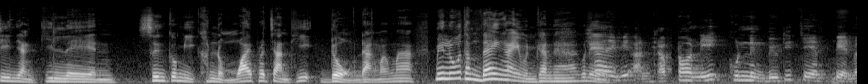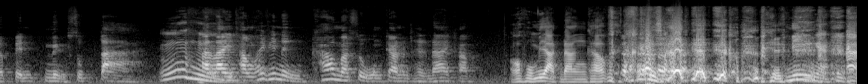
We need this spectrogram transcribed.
จีนอย่างกิเลน ซึ่งก็มีขนมไหว้พระจันทร์ที่โด่งดังมาก ๆ ไม่รู้ทำได้ไงเหมือนกันนะฮะคุณเอก ใช่พี่อันครับ ตอนนี้คุณหนึ่งบิวตี้เจมเปลี่ยนมาเป็นหนึ่งซุปตาร์อะไรทำให้พี่หนึ่งเข้ามาสู่วงการบันเทิงได้ครับ อ๋อผมอยากดังครับ นี่ไงอะ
